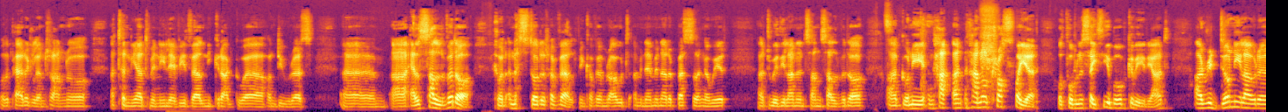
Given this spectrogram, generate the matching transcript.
Oedd y perygl yn rhan o atyniad mynd i lefydd fel Nicaragua, Honduras um, a El Salvador. Chymod, yn ystod y rhyfel, fi'n cofio mrawd a mynd e mynd ar y bus yng Nghywir a dwyddi lan yn San Salvador. Ac o'n i yng nghanol crossfire Oedd pobl yn saethu o bob cyfeiriad, a rydon ni lawr y,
